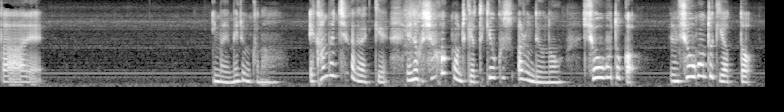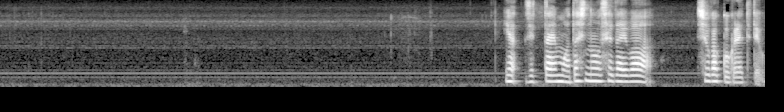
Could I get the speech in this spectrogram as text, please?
たあれ。今読めるんかな。え漢文中学だっけ？えなんか小学校の時やった記憶あるんだよな。小5とか。小5の時やった。いや絶対もう私の世代は小学校からやってたよ。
